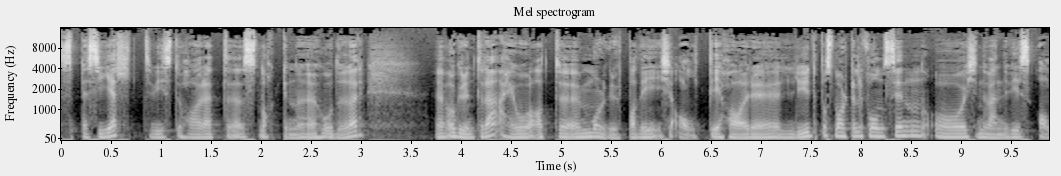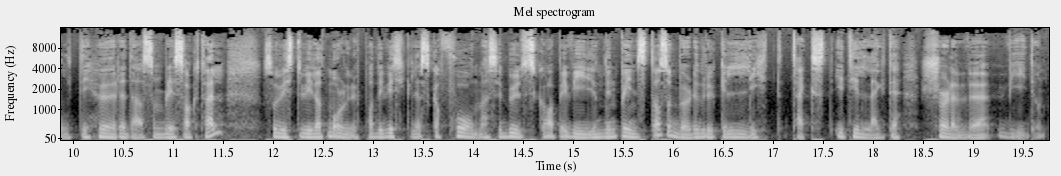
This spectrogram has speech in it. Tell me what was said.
spesielt hvis du har et eh, snakkende hode der. Eh, og Grunnen til det er jo at eh, målgruppa di ikke alltid har eh, lyd på smarttelefonen sin, og ikke nødvendigvis alltid hører det som blir sagt til. Så hvis du vil at målgruppa di virkelig skal få med seg budskapet i videoen din på Insta, så bør du bruke litt tekst i tillegg til sjølve videoen.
